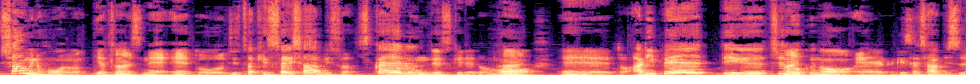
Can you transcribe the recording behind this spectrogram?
シャオミの方のやつはですね、えっ、と、実は決済サービスは使えるんですけれども、はいえっ、と、アリペイっていう中国の、えー決済サービス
